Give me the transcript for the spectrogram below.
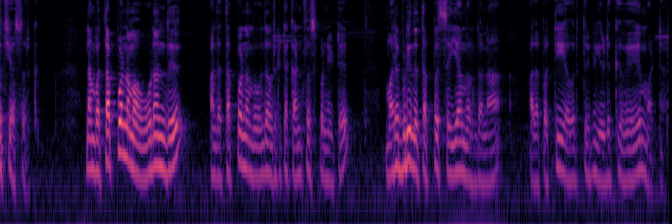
வித்தியாசம் இருக்குது நம்ம தப்பை நம்ம உணர்ந்து அந்த தப்பை நம்ம வந்து அவர்கிட்ட கன்ஃபஸ் பண்ணிவிட்டு மறுபடியும் அந்த தப்பை செய்யாமல் இருந்தோன்னா அதை பற்றி அவர் திருப்பி எடுக்கவே மாட்டார்.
